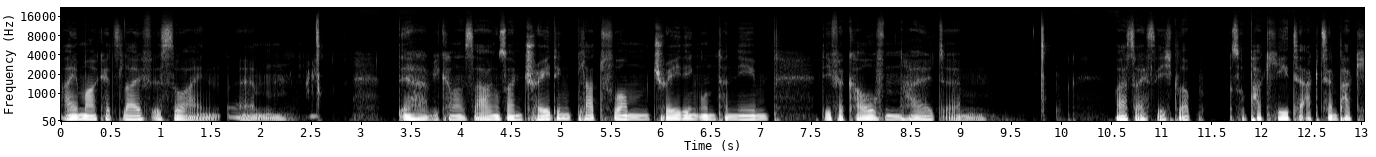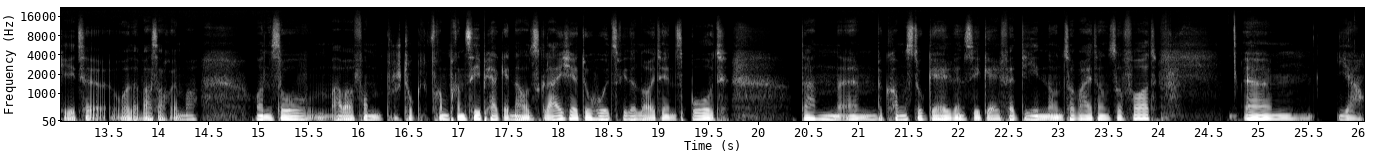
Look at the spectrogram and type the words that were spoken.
iMarkets Live ist so ein, ähm, ja, wie kann man sagen, so ein Trading-Plattform, Trading-Unternehmen, die verkaufen halt, ähm, was weiß ich, ich glaube, so Pakete, Aktienpakete oder was auch immer. Und so, aber vom, vom Prinzip her genau das Gleiche. Du holst wieder Leute ins Boot dann ähm, bekommst du Geld, wenn sie Geld verdienen und so weiter und so fort. Ähm, ja,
